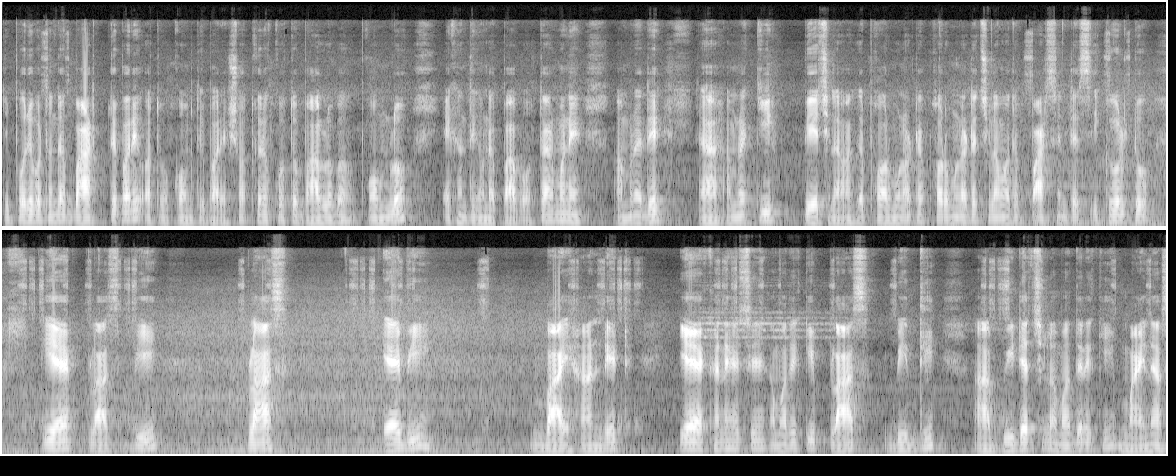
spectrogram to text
যে পরিবর্তনটা বাড়তে পারে অথবা কমতে পারে। শতকরা কত ভালো বা কমলো এখান থেকে আমরা পাবো। তার মানে আমাদের আমরা কি পেয়েছিলাম? আগের ফর্মুলাটা ফর্মুলাটা ছিল আমাদের percentage equal to A plus B plus A B by hundred A এখানে আছে আমাদের কি? প্লাস বৃদ্ধি। আর বিটা ছিল আমাদের কি? মাইনাস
